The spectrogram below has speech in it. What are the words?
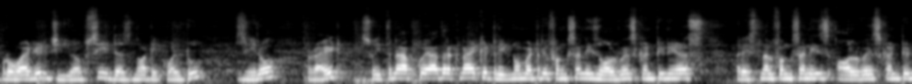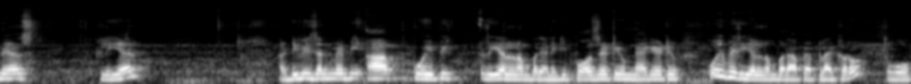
provided g of c does not equal to zero right so इतना आपको याद रखना है कि trigonometry function is always continuous rational function is always continuous clear Division में भी आप कोई भी रियल नंबर, यानी कि पॉजिटिव, नेगेटिव, कोई भी रियल नंबर आप अप्लाई करो तो वो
